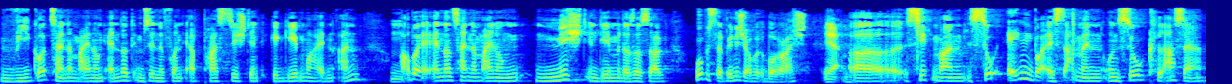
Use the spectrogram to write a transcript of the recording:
wie Gott seine Meinung ändert, im Sinne von, er passt sich den Gegebenheiten an, mhm. aber er ändert seine Meinung nicht, indem er, dass er sagt, ups, da bin ich aber überrascht. Ja. Äh, sieht man so eng beisammen und so klasse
